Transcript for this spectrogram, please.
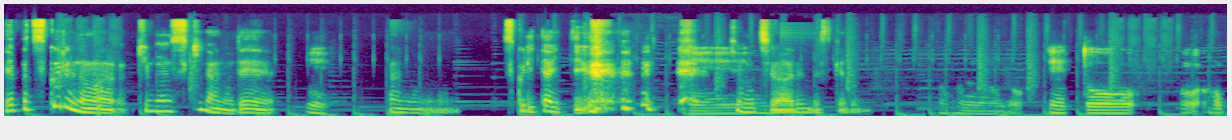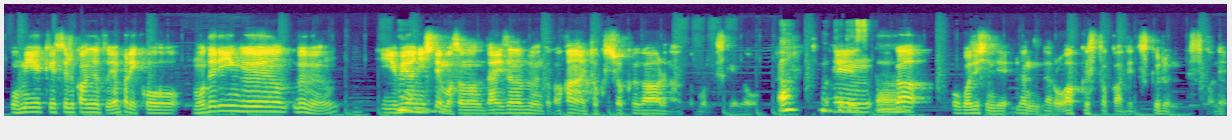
やっぱ作るのは基本好きなので、ええ。あの、作りたいっていうええ気持ちはあるんですけど。なるほど、なるほど。えっ、とお、お見受けする感じだと、やっぱりこう、モデリングの部分、指輪にしてもその台座の部分とかかなり特色があるなと思うんですけど、あ、本当ですか？がご自身で、なんだろう、ワックスとかで作るんですかね？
